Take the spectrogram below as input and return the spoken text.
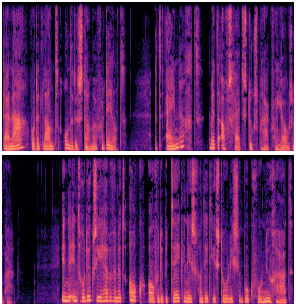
Daarna wordt het land onder de stammen verdeeld. Het eindigt met de afscheidstoespraak van Jozua. In de introductie hebben we het ook over de betekenis van dit historische boek voor nu gehad.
